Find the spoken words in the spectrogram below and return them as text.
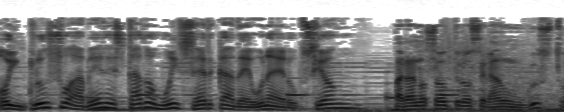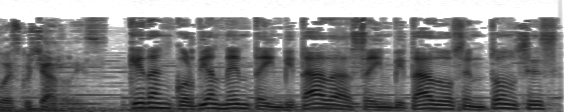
¿O incluso haber estado muy cerca de una erupción? Para nosotros será un gusto escucharles. Quedan cordialmente invitadas e invitados entonces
